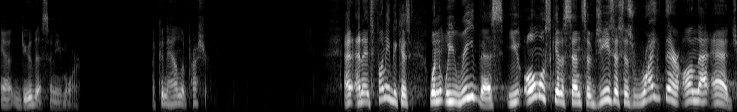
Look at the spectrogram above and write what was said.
can't do this anymore. I couldn't handle the pressure. And, and, it's funny because when we read this, you almost get a sense of Jesus is right there on that edge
